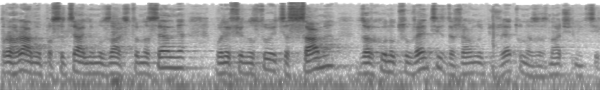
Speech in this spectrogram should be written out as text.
програми по соціальному захисту населення вони фінансуються саме за рахунок субвенцій з державного бюджету на зазначені цілі.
